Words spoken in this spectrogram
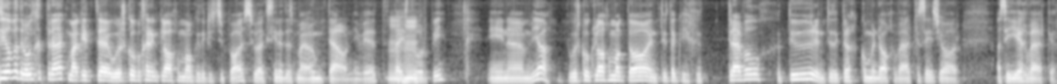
heel wat rondgetrek, maar ek het uh, hoërskool begin en klaar gemaak met Richards Bay, so ek sien dit is my hometown, jy weet, Mhm. tuisdorpie. En ehm um, ja, hoërskool klaar gemaak daar en toe het ek weer getravel, getoer en toe het ek teruggekom en daar gewerk vir 6 jaar as 'n jeugwerker.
